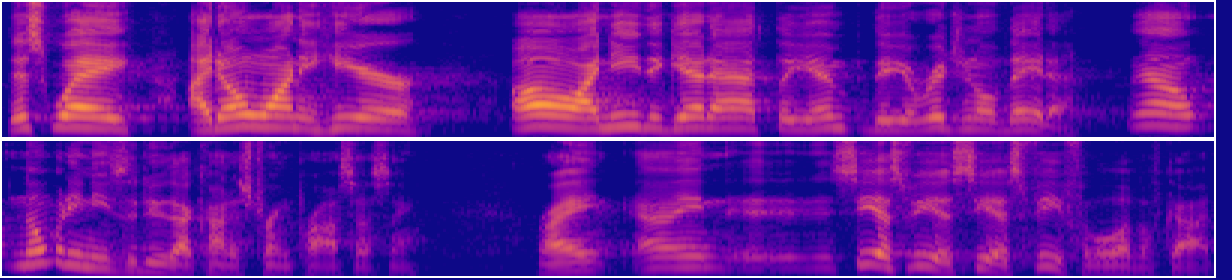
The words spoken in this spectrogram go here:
This way, I don't want to hear, oh, I need to get at the, the original data. No, nobody needs to do that kind of string processing, right? I mean, CSV is CSV for the love of God,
